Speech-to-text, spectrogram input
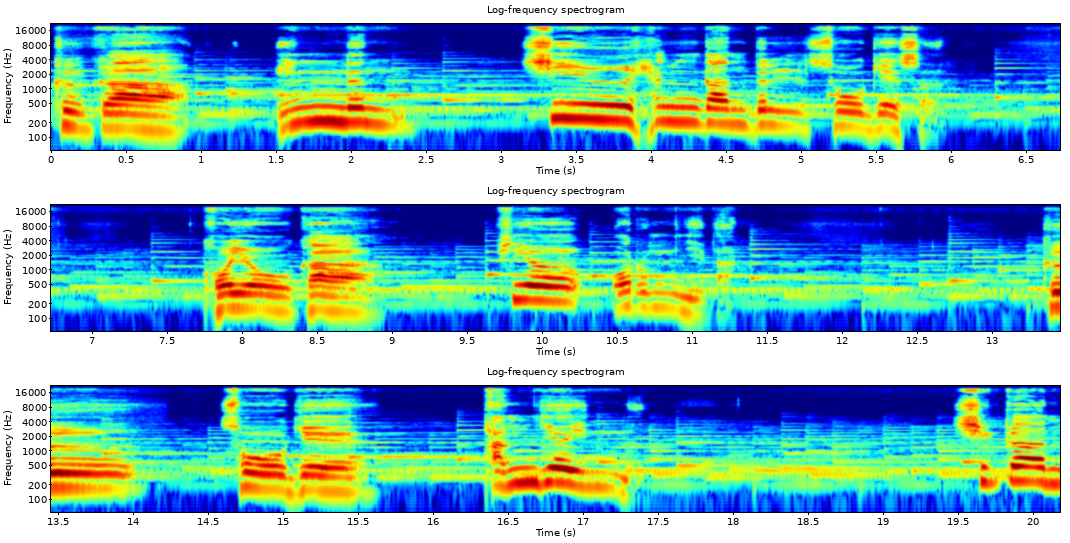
그가 읽는 시의 행간들 속에서 고요가 피어오릅니다. 그 속에 담겨 있는 시간의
